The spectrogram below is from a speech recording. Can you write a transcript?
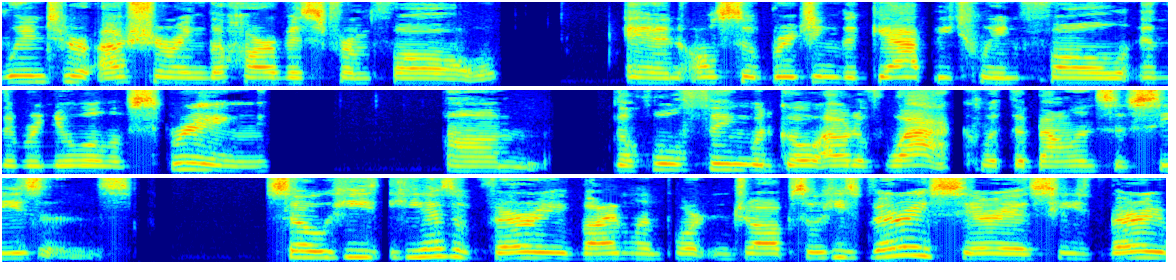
winter ushering the harvest from fall and also bridging the gap between fall and the renewal of spring um, the whole thing would go out of whack with the balance of seasons. So he, he has a very vital, important job. So he's very serious. He's very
